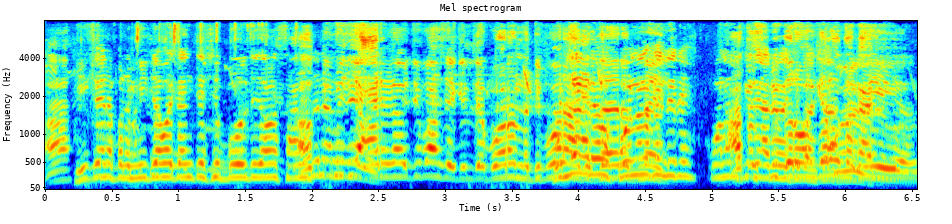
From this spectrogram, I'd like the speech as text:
ठीक आहे ना पण मी जेव्हा त्यांच्याशी बोलते तेव्हा सांगतो ना मी. जी आरेरावची भाषा केली त्या पोरांना ती पोरं कोणाला आता रे? तयारच कोणाला नाही. केली रे? कोणाला आता केली स्पीकर आरेरावची गेला होता भाषा? काही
